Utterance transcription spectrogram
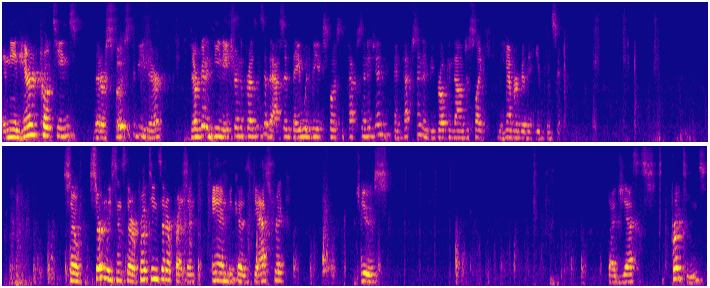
And the inherent proteins that are supposed to be there they're going to denature in the presence of acid. They would be exposed to pepsinogen and pepsin and be broken down just like the hamburger that you consume. So certainly since there are proteins that are present and because gastric juice digests proteins,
